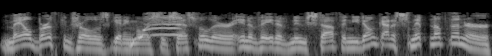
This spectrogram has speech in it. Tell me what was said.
Male birth control is getting more What? successful. There are innovative new stuff, and you don't got to snip nothing or,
